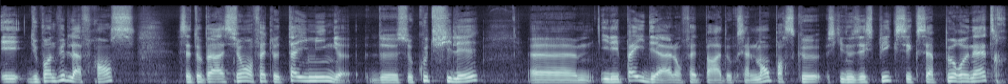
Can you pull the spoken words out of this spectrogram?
Et du point de vue de la France, cette opération, en fait, le timing de ce coup de filet euh, il n'est pas idéal en fait paradoxalement parce que ce qui nous explique c'est que ça peut renaître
